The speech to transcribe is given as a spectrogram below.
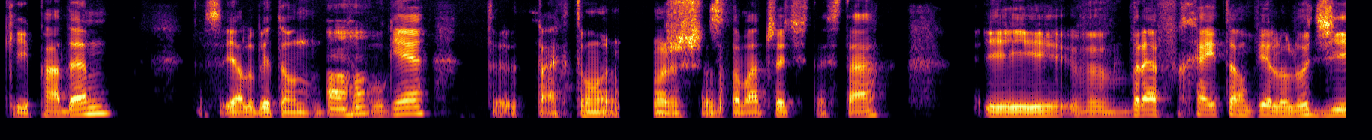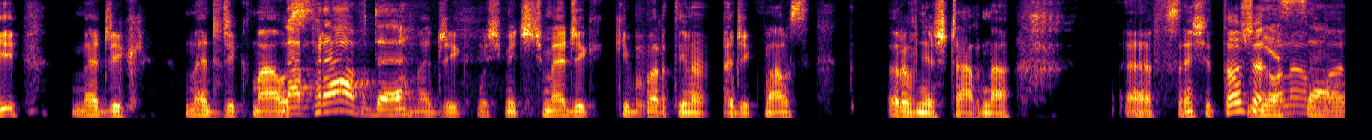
keypadem. Ja lubię tą długie. Tak, to możesz zobaczyć, to jest ta. I wbrew hejtom wielu ludzi, Magic, Magic Mouse. Naprawdę? Magic, musi mieć Magic Keyboard i Magic Mouse, również czarna. E, w sensie to, że ona ma,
